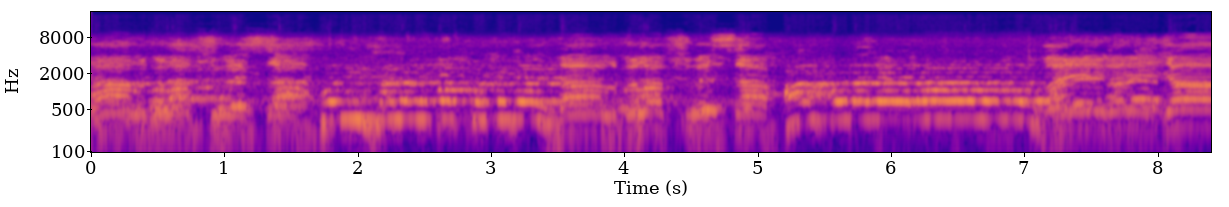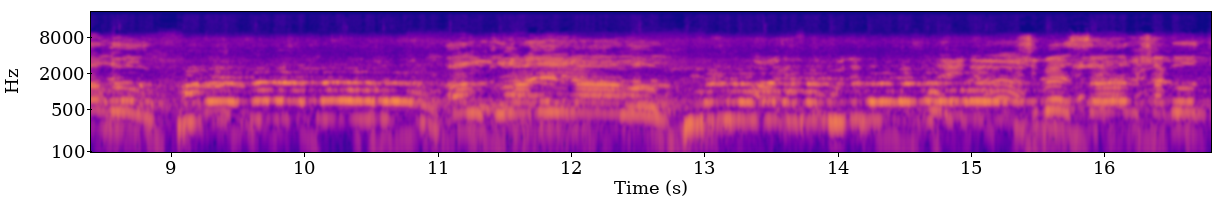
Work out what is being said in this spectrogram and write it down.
লাল গোলাপ শুভেচ্ছা। বরিশালের পক্ষ থেকে লাল গোলাপ শুভেচ্ছা। ঘরে ঘরে জালো। আল কোরআনের আলো। শুভেচ্ছার স্বাগত।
